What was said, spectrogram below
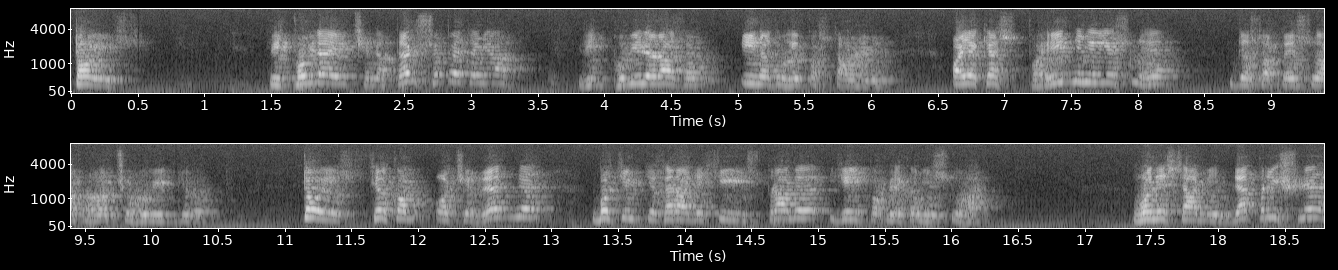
Тобто, відповідаючи на перше питання, відповіли разом і на друге поставлення. А яке споріднення є слуги до записаного пророчого відділу. Тобто цілком очевидне, бо тільки заради цієї справи є й покликані слуга. Вони самі не прийшли,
